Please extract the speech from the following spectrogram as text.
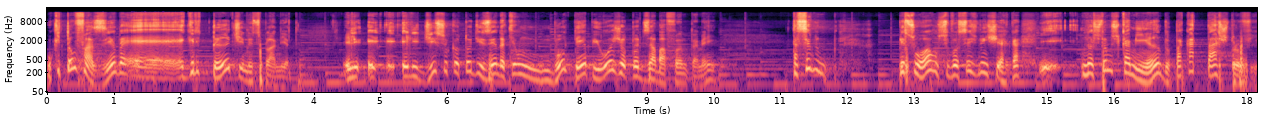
O que estão fazendo é, é, gritante nesse planeta. Ele, ele, ele disse o que eu estou dizendo aqui há um bom tempo e hoje eu estou desabafando também. Está sendo. Pessoal, se vocês não enxergar. Nós estamos caminhando para catástrofe,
